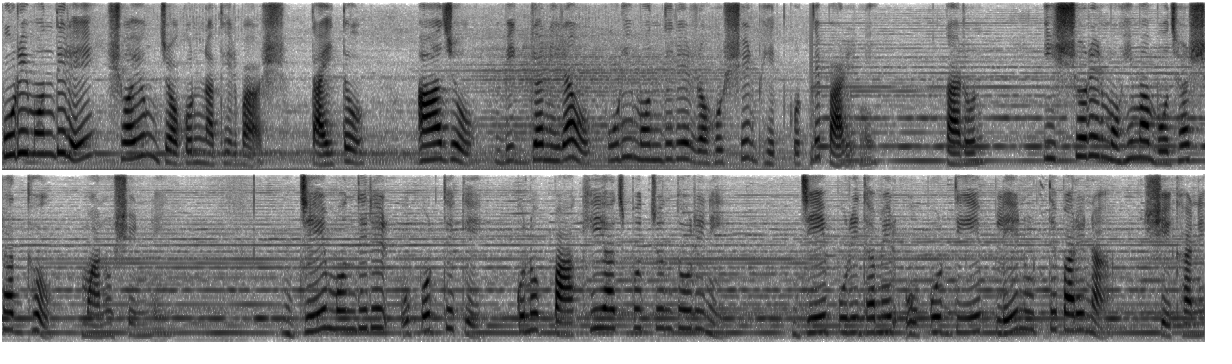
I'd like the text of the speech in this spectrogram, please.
পুরী মন্দিরে স্বয়ং জগন্নাথের বাস। তাই তো আজও বিজ্ঞানীরাও পুরী মন্দিরের রহস্যের ভেদ করতে পারেনি। কারণ ঈশ্বরের মহিমা বোঝার সাধ্য মানুষের নেই। যে মন্দিরের উপর থেকে কোনো পাখি আজ পর্যন্ত ওড়েনি, যে পুরীধামের উপর দিয়ে প্লেন উঠতে পারে না, সেখানে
